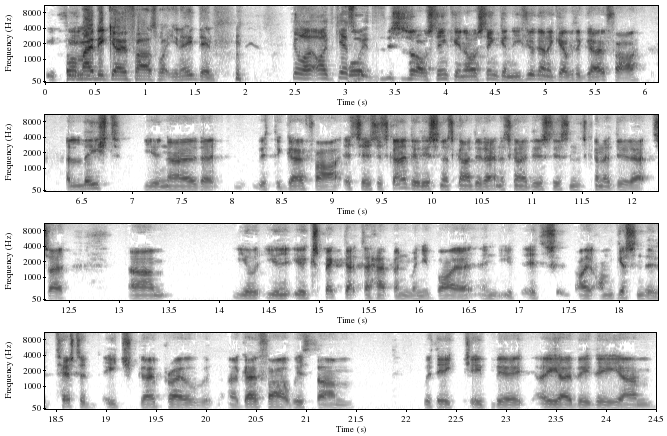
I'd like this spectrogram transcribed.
if well, you- maybe GoFar is what you need then. You know, I guess well, with this is what I was thinking. I was thinking if you're going to go with the GoFar, at least you know that with the GoFar, it says it's going to do this and it's going to do that and it's going to do this, this and it's going to do that. So um, you, you you expect that to happen when you buy it, and you, it's I, I'm guessing they've tested each GoPro uh, GoFar with um, with each EB, EOBD um,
